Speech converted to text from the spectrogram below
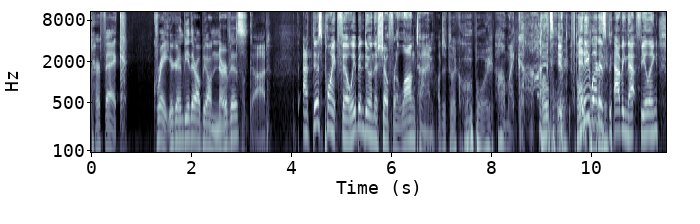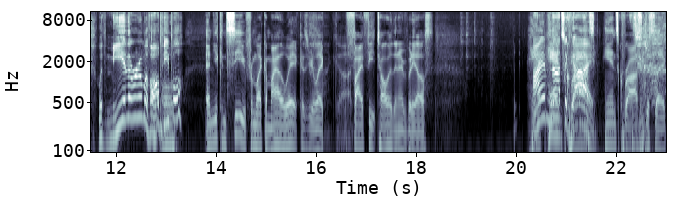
perfect. Great, you're gonna be there. I'll be all nervous. Oh god. At this point, Phil, we've been doing this show for a long time. I'll just be like, oh boy. Oh my God. Oh, dude. Oh, boy. If Oh, anyone is having that feeling with me in the room of all Uh-oh. people, And you can see from like a mile away because you're like oh, God. five feet taller than everybody else. I am not hands the crossed, guy. Hands crossed, just like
